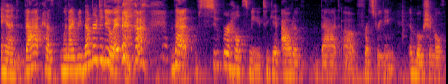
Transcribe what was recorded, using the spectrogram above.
and that has when I remember to do it. that super helps me to get out of that uh, frustrating emotional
